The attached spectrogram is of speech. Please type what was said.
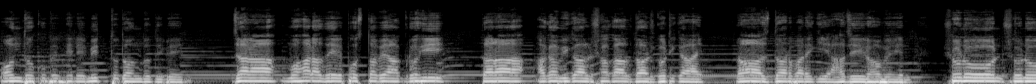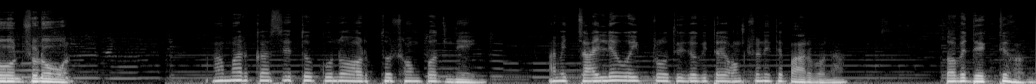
অন্ধকূপে ফেলে মৃত্যুদণ্ড দিবেন। যারা মহারাজের প্রস্তাবে আগ্রহী, তারা আগামীকাল সকাল দশ ঘটিকায় রাজ দরবারে গিয়ে হাজির হবেন। শুনুন শুনুন শুনুন। আমার কাছে তো কোনো অর্থ সম্পদ নেই। আমি চাইলেও ওই প্রতিযোগিতায় অংশ নিতে পারব না। তবে দেখতে হবে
